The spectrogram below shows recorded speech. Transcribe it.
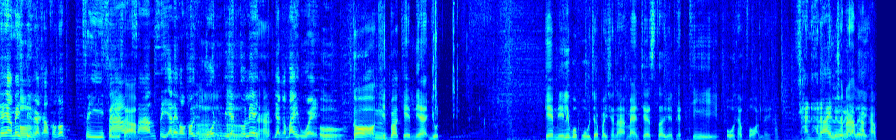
ก็ยังไม่ชินเหรอครับเขาก็สี่สี่สามสามสามสี่อะไรของเขาเออวนเวียนเออตัวเลขนะฮะอย่างกับใบหวย โอ้ก็อืมคิดว่าเกมเนี้ยหยุด เกมนี้ลิเวอร์พูลจะไปชนะแมนเชสเตอร์ยูไนเต็ดที่โอทัฟฟอร์ดเลยครับ ชนะได้เลยชนะเลยหอครับ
